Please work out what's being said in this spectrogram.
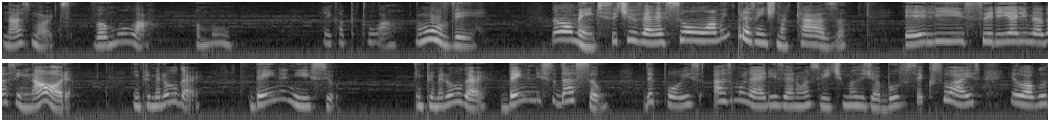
nas mortes. Vamos lá, vamos recapitular. Vamos ver. Normalmente, se tivesse um homem presente na casa, ele seria eliminado assim, na hora. Em primeiro lugar, bem no início. Em primeiro lugar, bem no início da ação. Depois, as mulheres eram as vítimas de abusos sexuais e logo,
